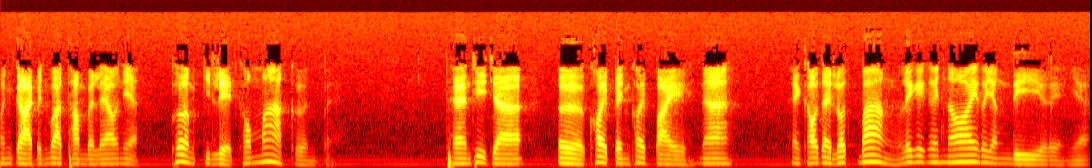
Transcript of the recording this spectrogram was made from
มันกลายเป็นว่าทำไปแล้วเนี่ย เพิ่มกิเลสเขามากเกินไป แทนที่จะเออค่อยเป็นค่อยไปนะ ให้เขาได้ลดบ้าง เล็กๆน้อยๆก็ยังดีอะไรอย่างเงี้ย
